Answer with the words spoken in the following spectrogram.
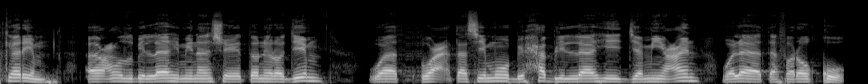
الكريم أعوذ بالله من الشيطان الرجيم واعتصموا بحبل الله جميعا ولا تفرقوا.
